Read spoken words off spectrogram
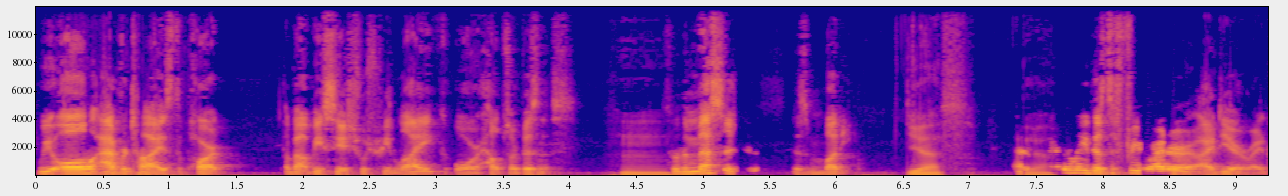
we all advertise the part about BCH which we like or helps our business. Hmm. So the message is, is muddy. Yes. And Yeah. there's the free rider idea, right?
